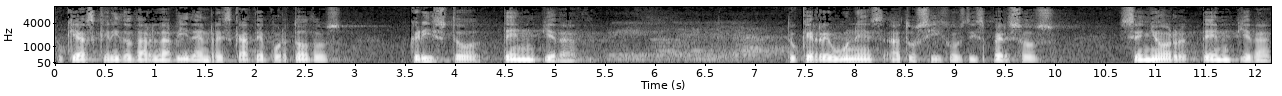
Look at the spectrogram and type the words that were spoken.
Tú que has querido dar la vida en rescate por todos, Cristo, ten piedad. Tú que reúnes a tus hijos dispersos, Señor, ten piedad.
